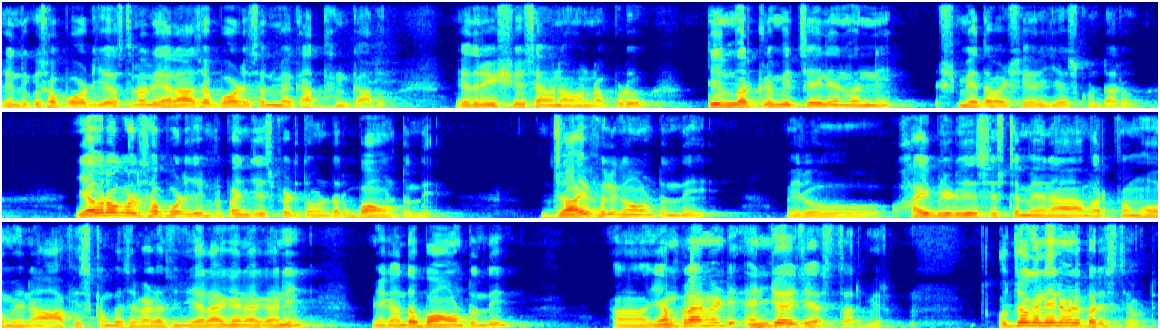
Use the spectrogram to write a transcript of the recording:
ఎందుకు సపోర్ట్ చేస్తున్నారు? ఎలా సపోర్ట్ చేస్తున్నారు? మీకు అర్థం కాదు. ఏదైనా ఇష్యూస్ ఏమైనా ఉన్నప్పుడు టీం వర్క్లో మీరు చేయలేనివన్నీ మిగతా వాళ్ళు షేర్ చేసుకుంటారు. ఎవరో ఒకళ్ళు సపోర్ట్ చేసి మీరు పని చేసి పెడుతూ ఉంటారు. బాగుంటుంది. జాయ్ఫుల్గా ఉంటుంది. మీరు హైబ్రిడ్ వే సిస్టమ్ అయినా వర్క్ ఫ్రమ్ హోమ్ అయినా ఆఫీస్ కంపల్సరీ వెళ్ళాల్సింది ఎలాగైనా కానీ మీకు అంతా బాగుంటుంది ఎంప్లాయ్మెంట్ ఎంజాయ్ చేస్తారు మీరు. ఉద్యోగం లేని వాళ్ళ పరిస్థితి ఏమిటి?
